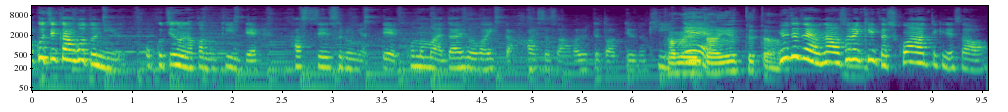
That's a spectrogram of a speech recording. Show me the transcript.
6時間ごとにお口の中の菌って発生するんやってこの前代表が行った歯医者さんが言ってたっていうのを聞いためちゃてん言ってた。言ってたよなそれ聞いたしこうなってきてさ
